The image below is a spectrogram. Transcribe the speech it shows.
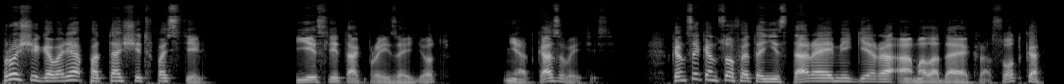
Проще говоря, потащит в постель. Если так произойдет, не отказывайтесь. В конце концов, это не старая Мегера, а молодая красотка,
